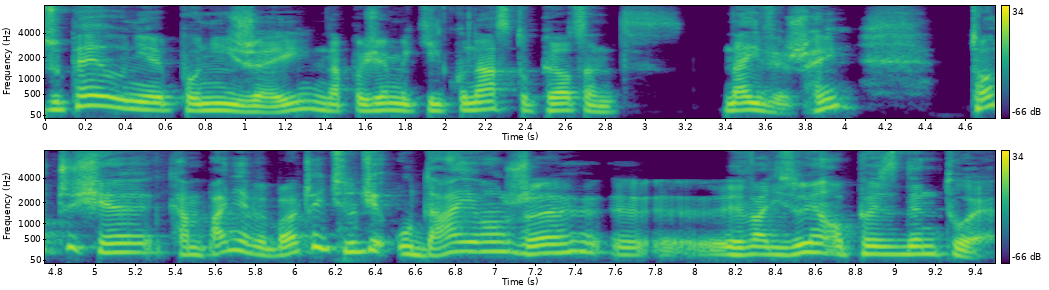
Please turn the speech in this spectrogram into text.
zupełnie poniżej, na poziomie kilkunastu procent najwyżej, toczy się kampania wyborcza i ci ludzie udają, że rywalizują o prezydenturę.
